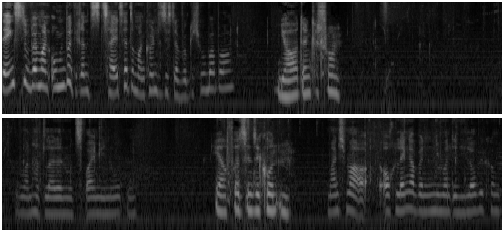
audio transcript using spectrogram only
Denkst du, wenn man unbegrenzt Zeit hätte, man könnte sich da wirklich rüberbauen? Ja, denke schon. Man hat leider nur zwei Minuten. Ja, 14 Sekunden. Manchmal auch länger, wenn niemand in die Lobby kommt.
